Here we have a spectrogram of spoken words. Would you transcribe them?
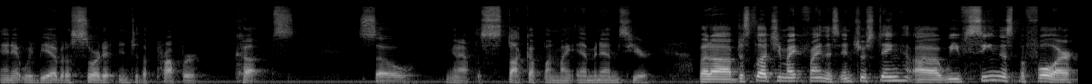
and it would be able to sort it into the proper cups. So I'm gonna have to stock up on my M&Ms here. But uh, just thought you might find this interesting. Uh, we've seen this before.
